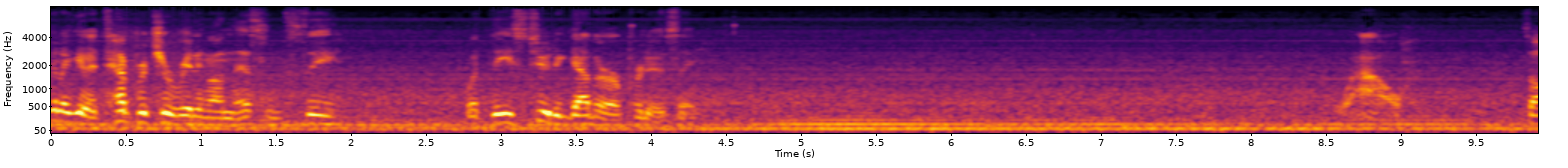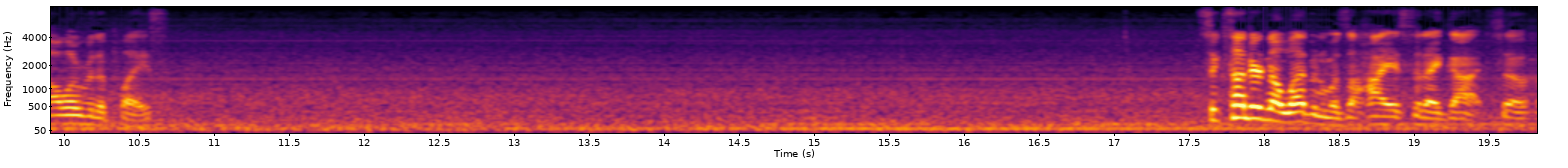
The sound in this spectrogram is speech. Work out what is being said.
I'm gonna get a temperature reading on this and see what these two together are producing. Wow, it's all over the place. Six hundred and eleven was the highest that I got, so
